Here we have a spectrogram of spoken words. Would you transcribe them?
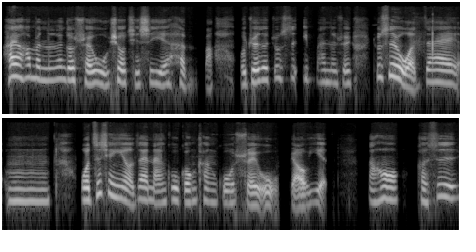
还有他们的那个水舞秀其实也很棒，我觉得就是一般的水，就是我在嗯，我之前也有在南故宫看过水舞表演，然后可是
